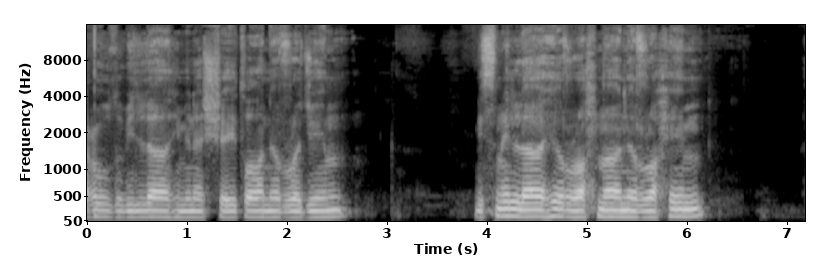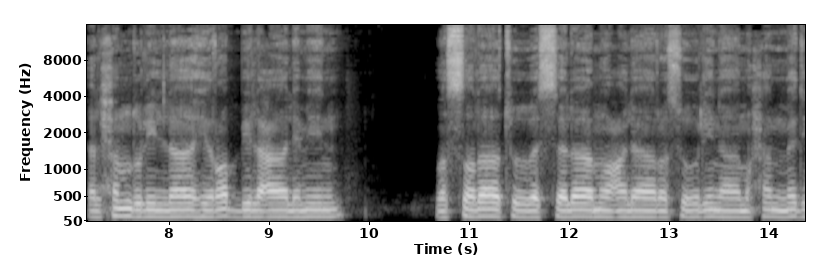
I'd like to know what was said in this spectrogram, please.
أعوذ بالله من الشيطان الرجيم بسم الله الرحمن الرحيم الحمد لله رب العالمين والصلاة والسلام على رسولنا محمد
